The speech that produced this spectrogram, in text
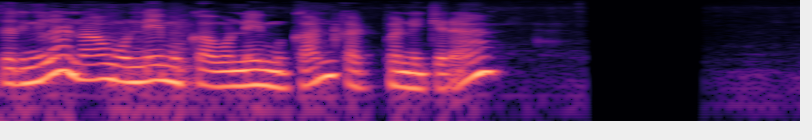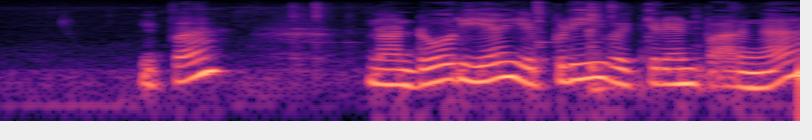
சரிங்களா? நான் ஒன்றே முக்கா ஒன்றே முக்கான்னு கட் பண்ணிக்கிறேன். இப்போ நான் டோரியை எப்படி வைக்கிறேன்னு பாருங்கள்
